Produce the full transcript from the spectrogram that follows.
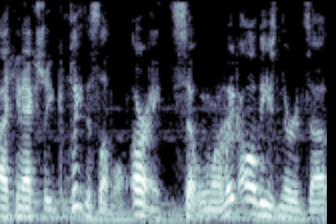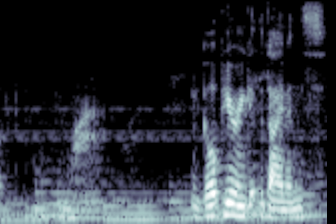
I can actually complete this level. Alright, so we want to wake all these nerds up. And go up here and get the diamonds.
